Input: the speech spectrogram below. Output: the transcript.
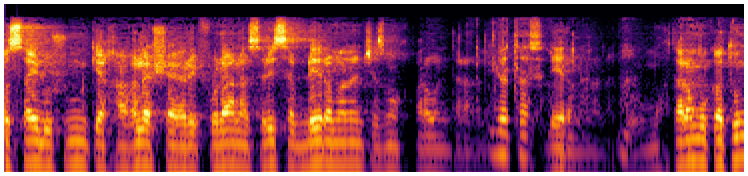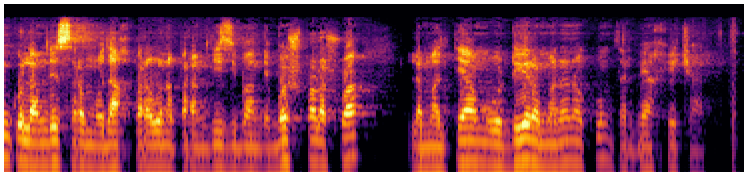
مسایلو شنونکی ښاغلی شهریف الله ناصری صاحب ډیره مننه چې زموږ خپرونې ته راغلی له تاسو ډیره مننه کوو محترمو کتونکو له همدې سره مو دا خپرونه پر همدې ځي باندې بشپړه شوه له ملتیا مو ډیره مننه کوم تر بیا ښې چارې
